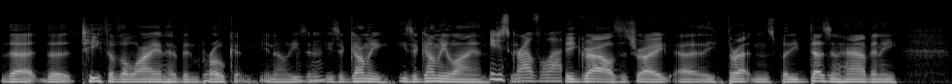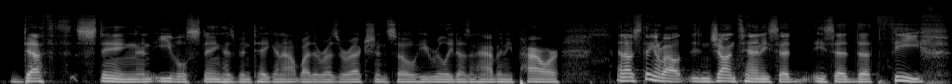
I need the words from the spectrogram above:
that the teeth of the lion have been broken. You know, he's a he's a gummy he's a gummy lion. He just growls a lot. He growls. That's right. Uh, he threatens, but he doesn't have any death sting. An evil sting has been taken out by the resurrection, so he really doesn't have any power. And I was thinking about in John 10. He said he said the thief,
